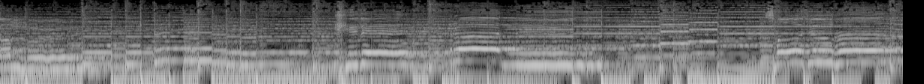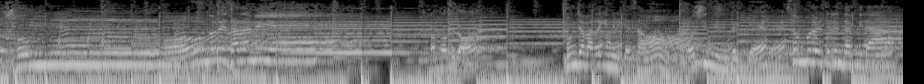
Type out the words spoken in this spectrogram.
선물 그대라는 소중한 선물 어, 노래 잘하네, 얘. 감사합니다. 공자바라기님께서 오신님들께 선물을 드린답니다.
